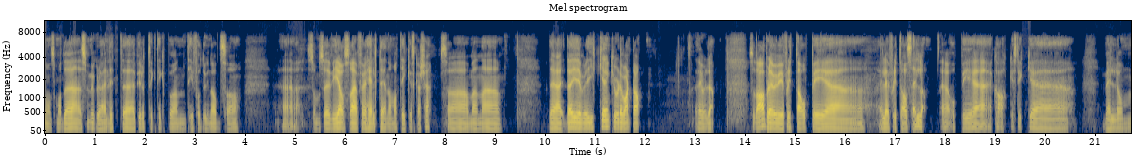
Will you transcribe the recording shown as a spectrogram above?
noen som hadde smugla inn litt eh, pyroteknikk på en TIFO-dugnad. Så, eh, som vi også er for helt enige om at det ikke skal skje. Så, men eh, det, det gikk en kule varmt da. Det gjorde det. Så da ble vi flytta opp i Eller flytta oss selv, da. Opp i kakestykket mellom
